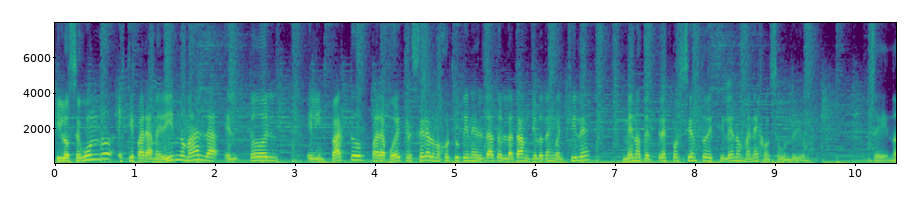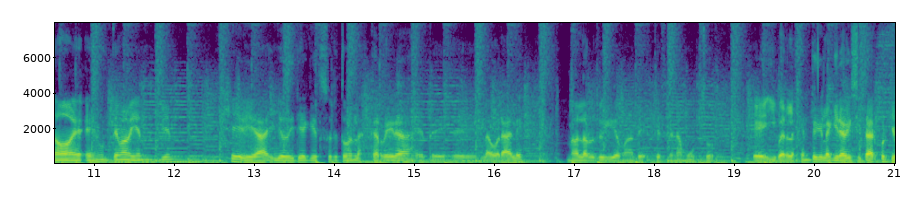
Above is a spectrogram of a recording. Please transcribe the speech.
Y lo segundo es que para medir nomás la- el, todo el, el impacto para poder crecer, a lo mejor tú tienes el dato en la TAM, yo lo tengo en Chile, menos del 3% de chilenos maneja un segundo idioma. Sí, no, es, es un tema bien, bien heavy, ¿ah? y yo diría que sobre todo en las carreras eh, eh, laborales, no hablar otro idioma te, te frena mucho. Eh, y para la gente que la quiera visitar, porque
